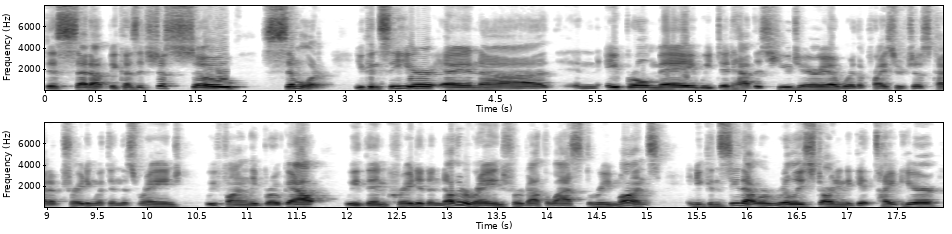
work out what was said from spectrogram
this setup because it's just so similar. You can see here in uh, in April, May, we did have this huge area where the price was just kind of trading within this range. We finally broke out. We then created another range for about the last three months, and you can see that we're really starting to get tight here,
